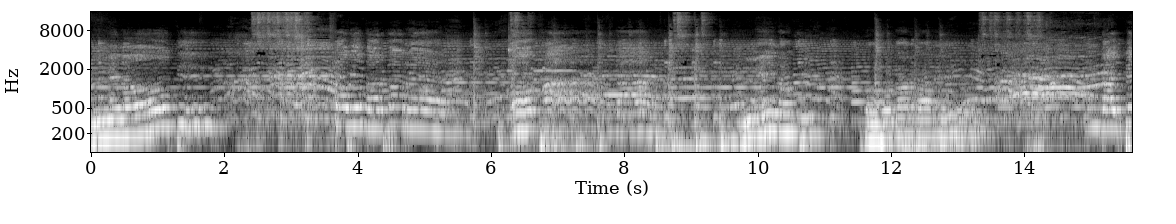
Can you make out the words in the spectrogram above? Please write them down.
মিনতি তব দরবারে মিনতি তব দরবারে গাইতে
